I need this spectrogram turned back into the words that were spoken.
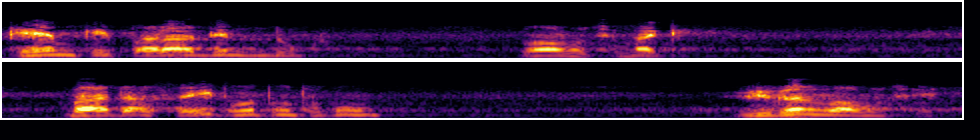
કેમ કે પરાધીન દુઃખ વાળું છે માટે. બાધા સહિત હોતું થતું વિઘન વાળું છે.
